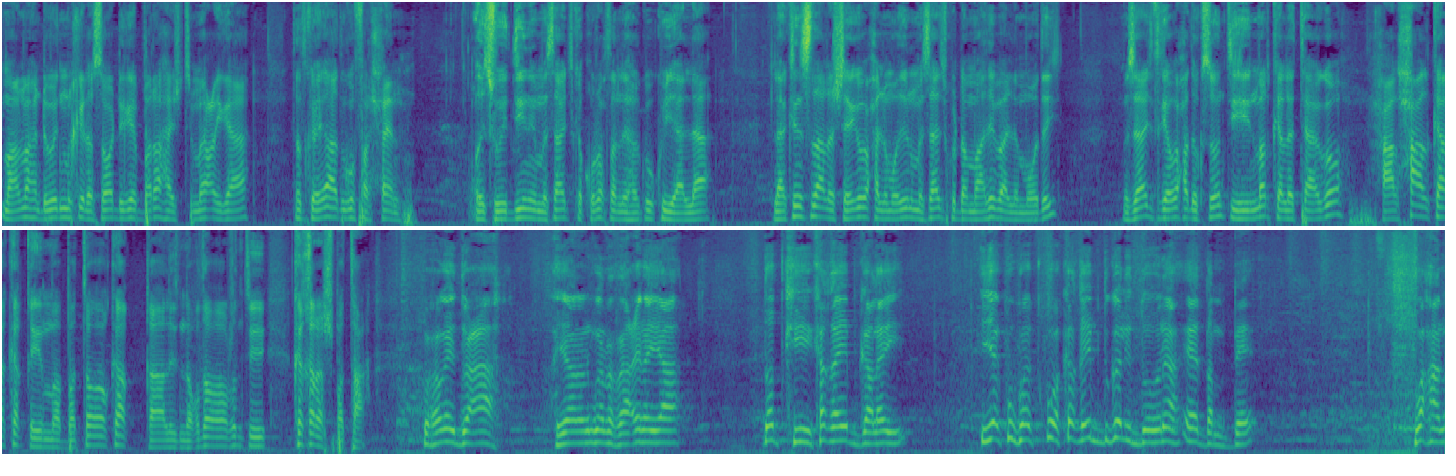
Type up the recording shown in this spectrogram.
maalmahan dhoweyd markii la soo dhigay baraha ijtimaaciga ah dadku ay aada ugu farxeen oo isweydiinaya masaajidka quruxdan halkuu ku yaalaa laakiin sidaa la sheegay waxaa la mooday inuu masaajidku dhammaaday baa la mooday. Masaajidka waxaad ogsoon tihiin marka la taago xaalxaalka ka qiimo bata oo ka qaalid noqda oo runtii ka kharash bata waxoogay ducaa. Ayaan aniguna raacinayaa. Dadkii ka qayb galay iyo kuwa ka qayb geli doona ee dambe. Waxaan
